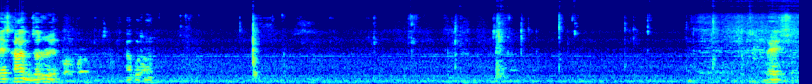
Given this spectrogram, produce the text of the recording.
वेज खाना ज़रूरी है। आप सुनो veg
